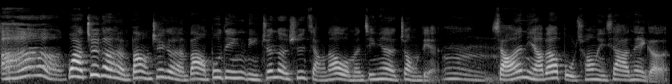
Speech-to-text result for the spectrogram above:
啊！哇，这个很棒，这个很棒。布丁，你真的是讲到我们今天的重点。嗯，小恩，你要不要补充一下那个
